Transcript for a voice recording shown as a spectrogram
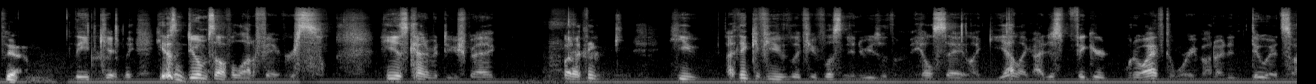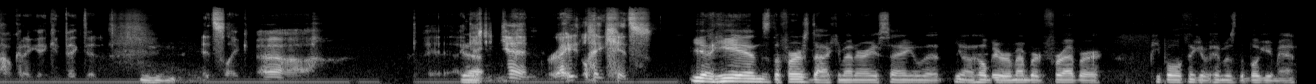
the Yeah. lead kid, like he doesn't do himself a lot of favors. He is kind of a douchebag, but I think he, I think if you if you've listened to interviews with him, he'll say like, yeah, like I just figured, what do I have to worry about? I didn't do it, so how could I get convicted? It's like, uh, I I Yeah. guess you can, right? Like it's Yeah, he ends the first documentary saying that you know he'll be remembered forever. People will think of him as the boogeyman,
